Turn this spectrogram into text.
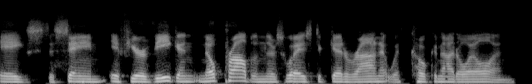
Eggs, the same. If you're vegan, no problem. There's ways to get around it with coconut oil and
